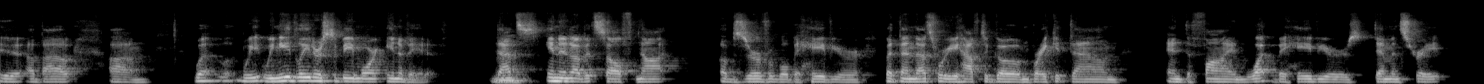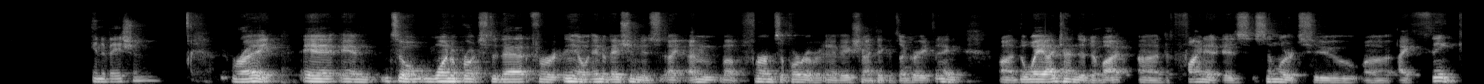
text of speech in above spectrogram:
uh, about um, well, we we need leaders to be more innovative. That's mm. in and of itself not observable behavior, but then that's where you have to go and break it down and define what behaviors demonstrate innovation Right, and, and, so one approach to that for you know innovation is I, am a firm supporter of innovation. I think it's a great thing. Uh, the way I tend to divide, uh, define it is similar to uh, I think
